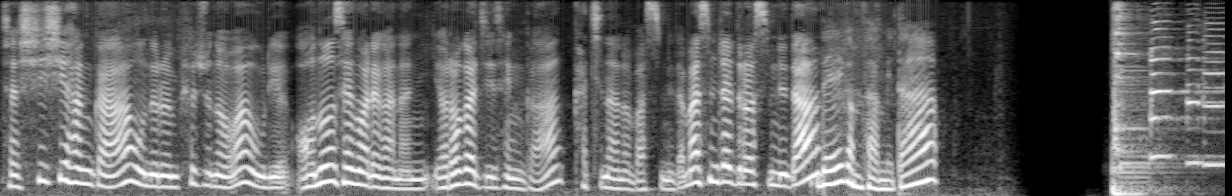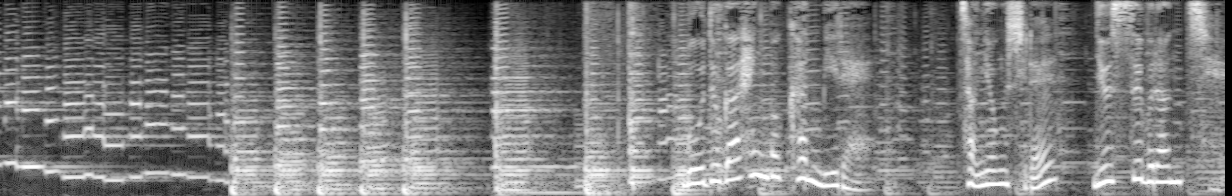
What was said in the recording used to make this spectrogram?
자, 시시한가 오늘은 표준어와 우리 언어 생활에 관한 여러 가지 생각 같이 나눠봤습니다. 말씀 잘 들었습니다. 네, 감사합니다. 모두가 행복한 미래 정용실의 뉴스 브런치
